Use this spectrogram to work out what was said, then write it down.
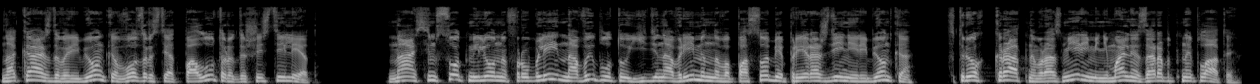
на каждого ребенка в возрасте от полутора до 6 лет, на 700 миллионов рублей на выплату единовременного пособия при рождении ребенка в трехкратном размере минимальной заработной платы.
